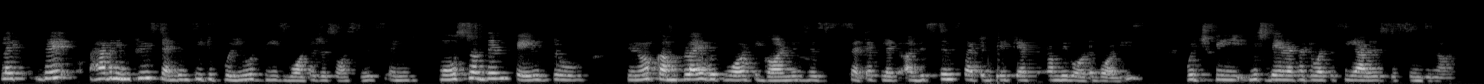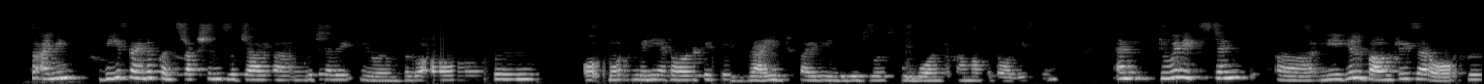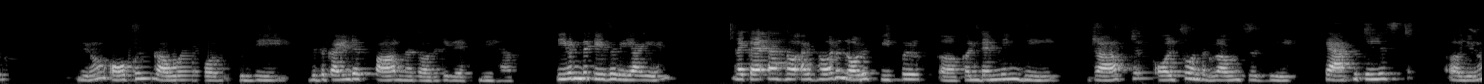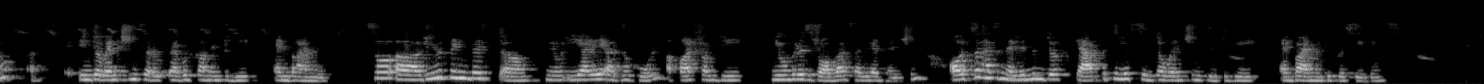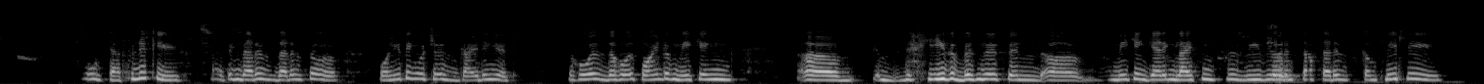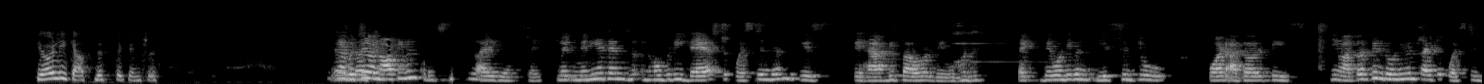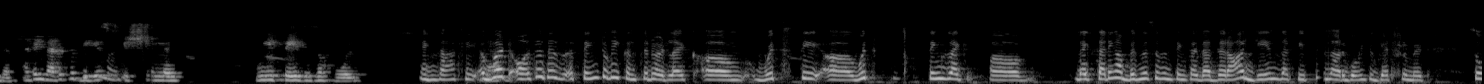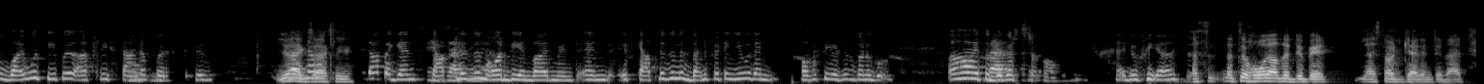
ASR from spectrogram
Like they have an increased tendency to pollute these water resources, and most of them fail to, you know, comply with what the government has set up, like a distance that to be kept from the water bodies, which we which they refer to as the CRS distance and all. So I mean, these kind of constructions, which are uh, which are you know often or many authorities bribed by the individuals who want to come up with all these things, and to an extent, uh, legal boundaries are often you know often covered for with the with the kind of power and authority that they have. Even in the case of EIA, like I, I I've heard a lot of people uh, condemning the draft also on the grounds of the capitalist uh, you know, interventions that, that would come into the environment. So, uh, do you think that uh, you know EIA as a whole, apart from the numerous drawbacks that we had mentioned, also has an element of capitalist interventions into the environmental proceedings? Oh, definitely. I think that is that is the only thing which is guiding it. The whole the whole point of making uh, ease of business and uh, making getting licenses easier and stuff that is completely purely capitalistic interests. Yeah, And but they are not even questionable, I guess, right? Like many a times nobody dares to question them because they have the power. They won't like they won't even listen to what authorities, you know, authorities don't even try to question them. I think that is the biggest Right. issue like we face as a whole. Exactly, Yeah. but also there's a thing to be considered, like um, with the uh, with things like uh, like setting up businesses and things like that. There are gains that people are going to get from it. So why would people actually stand up for it? Because Yeah, right now it's exactly. it up against Exactly, capitalism yeah. or the environment, and if capitalism is benefiting you, then obviously you're just going to go. Oh, it's a bigger That's the struggle. I do, yeah. That's that's a whole other debate. Let's not get into that.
